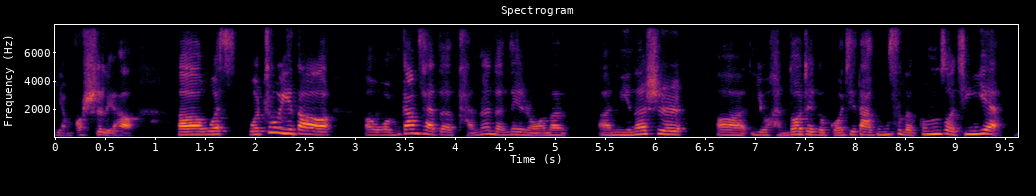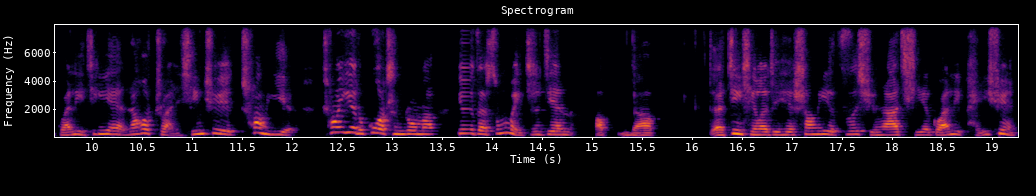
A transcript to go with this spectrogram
演播室里哈。呃，我我注意到呃，我们刚才的谈论的内容呢，啊，你呢是呃有很多这个国际大公司的工作经验、管理经验，然后转型去创业，创业的过程中呢，又在中美之间啊呃呃进行了这些商业咨询啊、企业管理培训。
